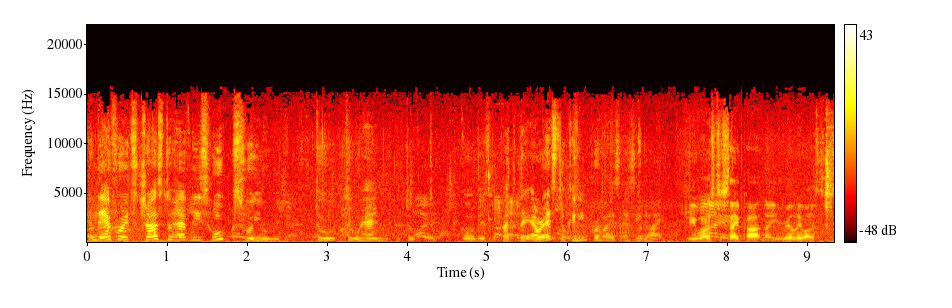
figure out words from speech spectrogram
And therefore, it's just to have these hooks for you to to hand to, to go this. But the rest you can improvise as you like. Do you want us to say partner? You really want us to?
